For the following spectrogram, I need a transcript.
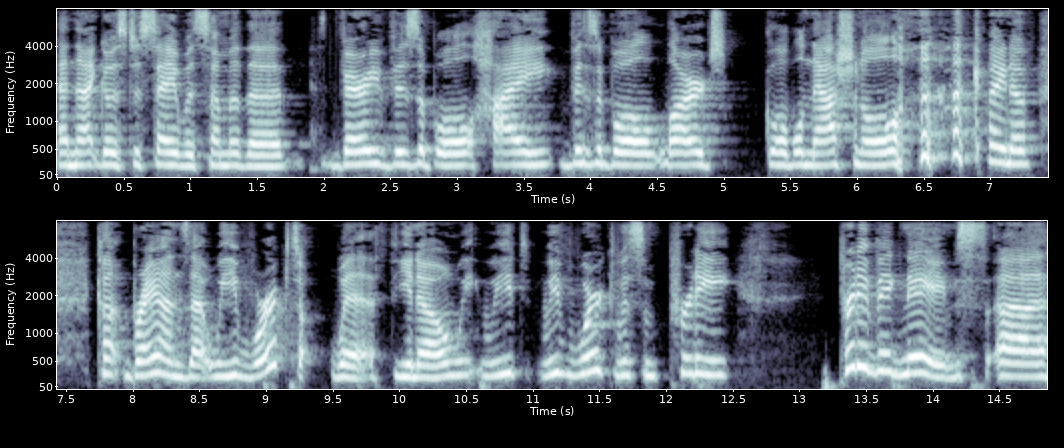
And that goes to say with some of the very visible, high visible, large global national kind of brands that we've worked with. You know, we we we've worked with some pretty pretty big names uh,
